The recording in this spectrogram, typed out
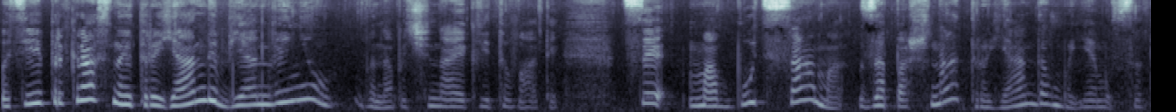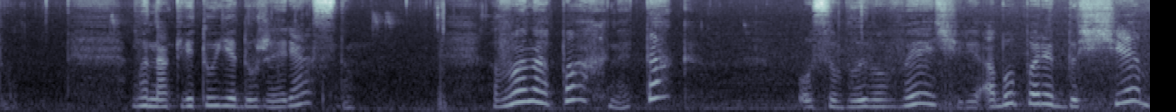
оцієї прекрасної троянди Б'янвеню. Вона починає квітувати. Це, мабуть, сама запашна троянда в моєму саду. Вона квітує дуже рясно. Вона пахне так, особливо ввечері або перед дощем,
